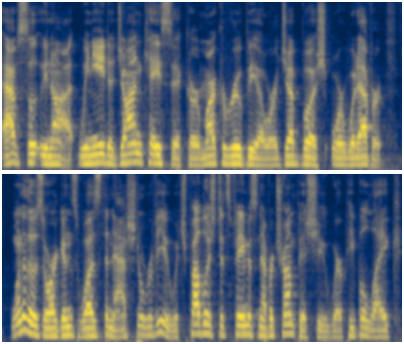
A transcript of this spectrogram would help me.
Absolutely not. We need a John Kasich or Marco Rubio or a Jeb Bush or whatever. One of those organs was the National Review, which published its famous Never Trump issue, where people like,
